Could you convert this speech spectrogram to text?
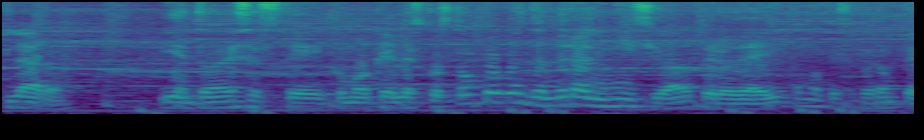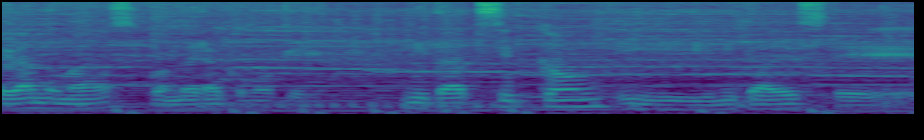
Claro. Y entonces, este, como que les costó un poco entender al inicio, ¿ah? pero de ahí como que se fueron pegando más cuando era como que mitad sitcom y mitad este,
